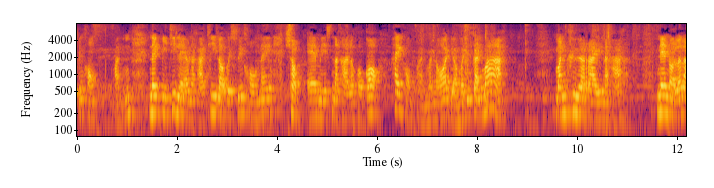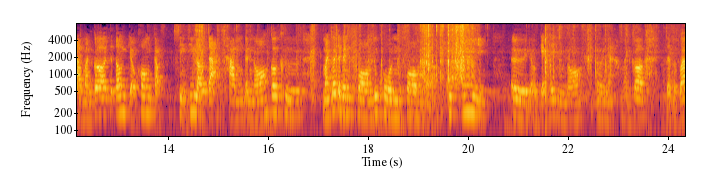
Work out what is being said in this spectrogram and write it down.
เป็นของขวัญในปีที่แล้วนะคะ ที่เราไปซื้อของในช็อป a i r m e s นะคะ แล้วเขาก็ให้ของขวัญมาเนาะเดี๋ยวมาดูกันว่า มันคืออะไรนะคะ แน่นอนแล้วล่ะมันก็จะต้องเกี่ยวข้องกับสิ่งที่เราจะทำกันเนาะก็คือ มันก็จะเป็นฟอร์มทุกคนฟอร์มคุกกี้เออเดี๋ยวแกะให้ดูเนาะเออเนี่ยมันก็จะแบบว่า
